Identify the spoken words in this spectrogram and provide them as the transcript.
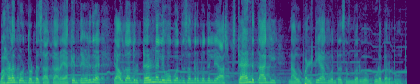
ಬಹಳ ದೊಡ್ಡ ಸಹಕಾರ ಯಾಕೆಂತ ಹೇಳಿದರೆ, ಯಾವುದಾದ್ರೂ ಟರ್ನಲ್ಲಿ ಹೋಗುವಂಥ ಸಂದರ್ಭದಲ್ಲಿ ಆ ಸ್ಟ್ಯಾಂಡ್ ತಾಗಿ ನಾವು ಪಲ್ಟಿ ಆಗುವಂಥ ಸಂದರ್ಭ ಕೂಡ ಬರಬಹುದು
